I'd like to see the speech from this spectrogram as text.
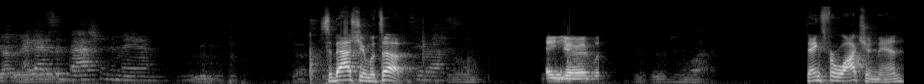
got Sebastian and man. Sebastian, what's up? Sebastian. Hey, Jarrod. Thanks for watching, man.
